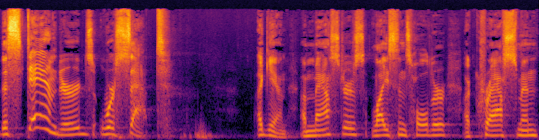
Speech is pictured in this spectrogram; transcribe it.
the standards were set. Again, a master's license holder, a craftsman.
